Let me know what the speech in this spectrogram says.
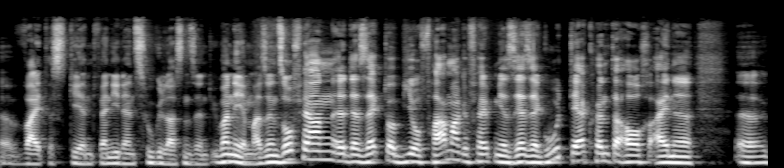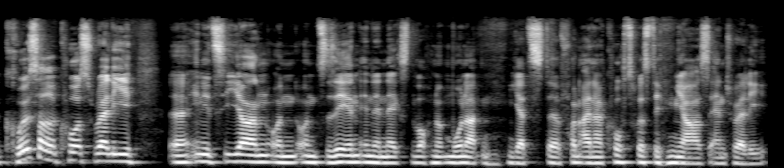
weitestgehend, wenn die denn zugelassen sind, übernehmen. Also insofern, äh, der Sektor Biopharma gefällt mir sehr, sehr gut. Der könnte auch eine äh, größere Kursrallye äh, initiieren und, und sehen in den nächsten Wochen und Monaten jetzt äh, von einer kurzfristigen Jahresendrallye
